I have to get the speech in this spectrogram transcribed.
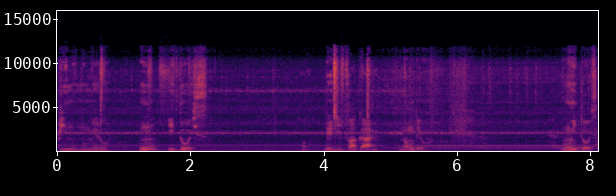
pino número 1 e 2 ó, dei devagar não deu 1 e 2.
